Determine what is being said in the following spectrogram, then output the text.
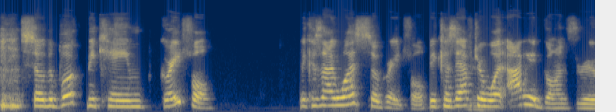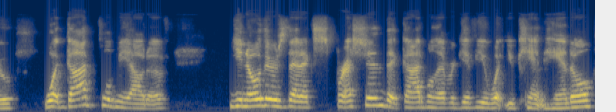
so the book became grateful because I was so grateful because after yeah. what I had gone through, what God pulled me out of, you know, there's that expression that God will never give you what you can't handle.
